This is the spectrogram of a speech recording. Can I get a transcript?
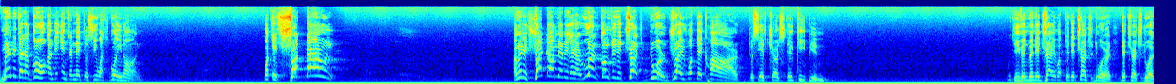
Many going to go on the internet to see what's going on. But it's shut down. And when it's shut down, maybe going to run, come to the church door, drive up their car to see if church still keeping. Even when they drive up to the church door, the church door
